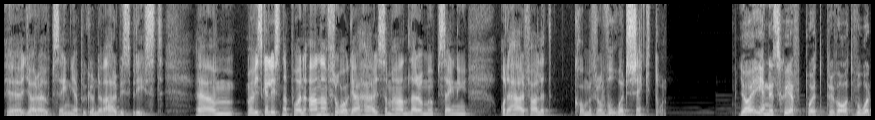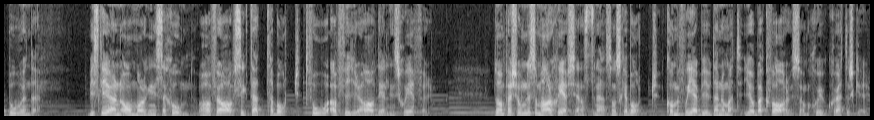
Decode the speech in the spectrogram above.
eh, göra uppsägningar på grund av arbetsbrist. Um, men vi ska lyssna på en annan fråga här som handlar om uppsägning och det här fallet kommer från vårdsektorn. Jag är enhetschef på ett privat vårdboende. Vi ska göra en omorganisation och har för avsikt att ta bort två av fyra avdelningschefer. De personer som har chefstjänsterna som ska bort kommer få erbjudande om att jobba kvar som sjuksköterskor.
